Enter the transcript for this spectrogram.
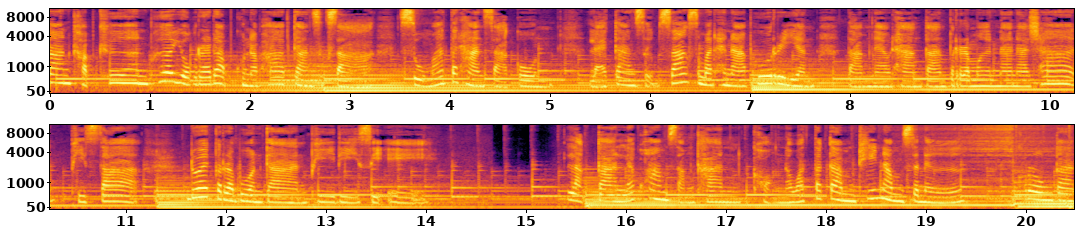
การขับเคลื่อนเพื่อยกระดับคุณภาพการศึกษา สู่มาตรฐานสากล และการเสริมสร้างสมรรถนะผู้เรียน ตามแนวทางการประเมินนานาชาติพิซซ่าด้วยกระบวนการ PDCA หลักการและความสำคัญของนวัตกรรมที่นำเสนอ โครงการ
